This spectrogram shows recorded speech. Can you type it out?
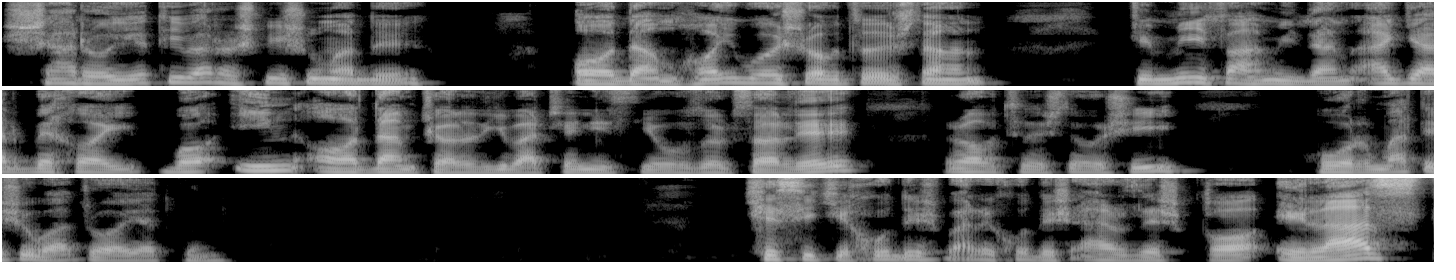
شرایطی براش پیش اومده. آدمهایی باش رابطه داشتن که میفهمیدن اگر بخوای با این آدم که حالا دیگه بچه نیست یه بزرگ ساله رابطه داشته باشی حرمتش رو باید رعایت کنی. کسی که خودش برای خودش ارزش قائل است.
